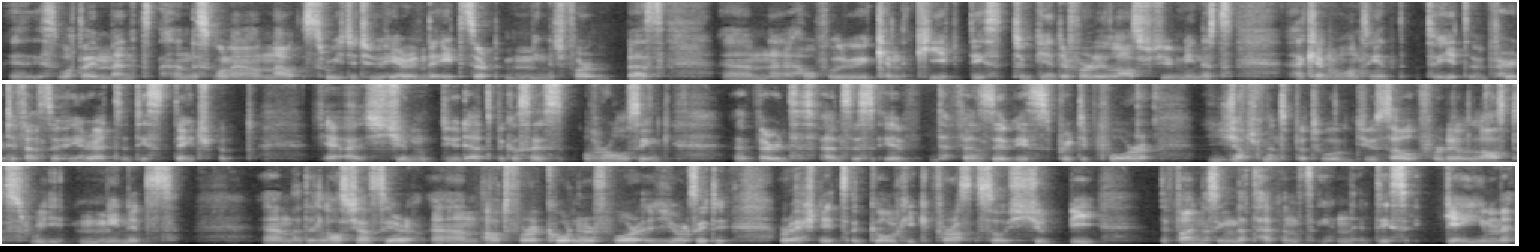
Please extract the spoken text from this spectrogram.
is what I meant and the score now, now 3 to 2 here in the 83rd minute for Bath and uh, hopefully we can keep this together for the last few minutes. I kind of want to hit very defensive here at this stage but yeah, I shouldn't do that because I overall think uh, very defensive if defensive is pretty poor judgment, but we'll do so for the last three minutes. And the last chance here, and out for a corner for York City, or actually it's a goal kick for us, so it should be the final thing that happens in this game.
